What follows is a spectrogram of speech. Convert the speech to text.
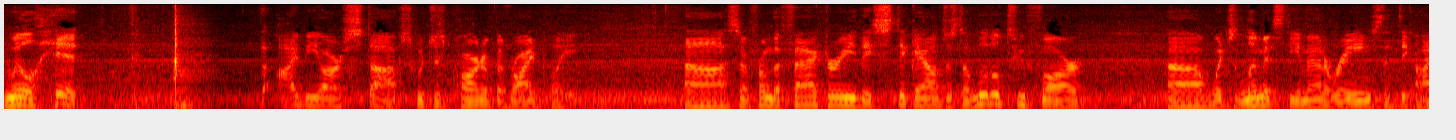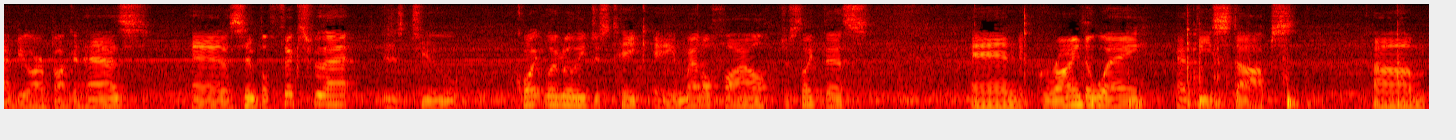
will hit the IBR stops, which is part of the ride plate. Uh, so from the factory, they stick out just a little too far, uh, which limits the amount of range that the IBR bucket has. And a simple fix for that is to quite literally just take a metal file just like this and grind away at these stops. Um,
